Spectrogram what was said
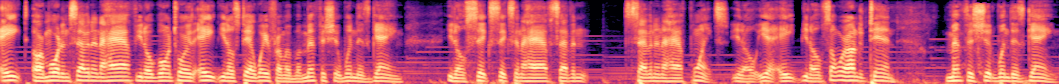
eight or more than seven and a half, you know, going towards eight, you know, stay away from it. But Memphis should win this game, you know, six, six and a half, seven, seven and a half points. You know, yeah, eight, you know, somewhere under 10. Memphis should win this game.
